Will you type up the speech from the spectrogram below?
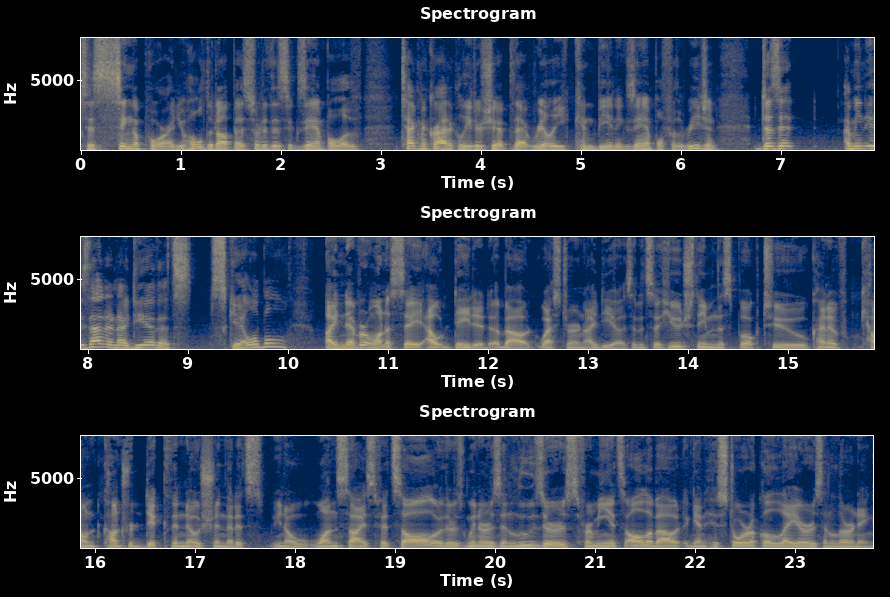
to Singapore and you hold it up as sort of this example of technocratic leadership that really can be an example for the region. Does it I mean, is that an idea that's scalable? I never want to say outdated about Western ideas, and it's a huge theme in this book to kind of count, contradict the notion that it's you know one size fits all or there's winners and losers. For me, it's all about again historical layers and learning.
